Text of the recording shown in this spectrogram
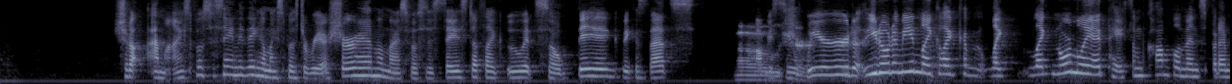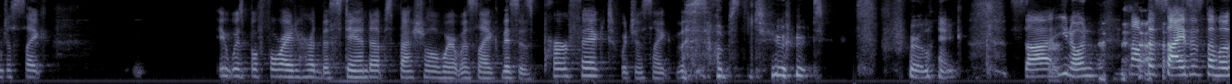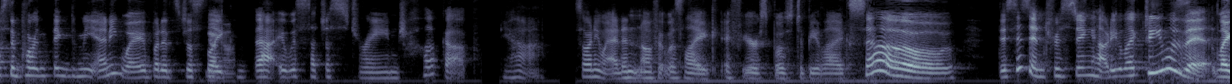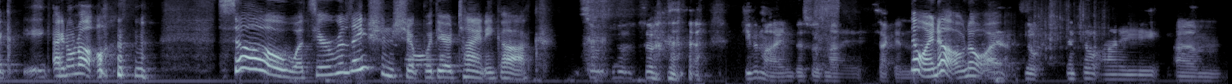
Should I, am I supposed to say anything? Am I supposed to reassure him? Am I supposed to say stuff like, "Ooh, it's so big"? Because that's Oh, obviously sure. weird. You know what I mean? Like, like, like, like. Normally, I pay some compliments, but I'm just like. It was before I'd heard the stand-up special where it was like, "This is perfect," which is like the substitute for like size. You know, and not that size is the most important thing to me anyway, but it's just like Yeah. that. It was such a strange hookup. Yeah. So anyway, I didn't know if it was like if you're supposed to be like, so this is interesting. How do you like to use it? Like, I don't know. so, what's your relationship with your tiny cock? So, so, so keep in mind, this was my second. No, I know. No, I. Yeah, so and so I um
